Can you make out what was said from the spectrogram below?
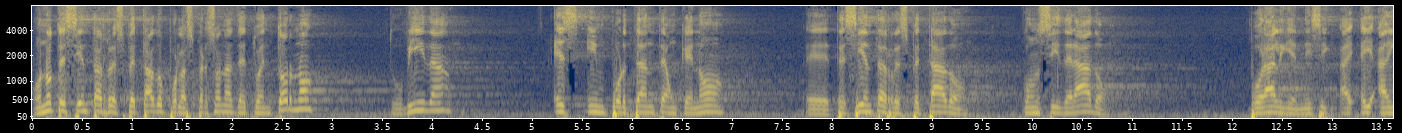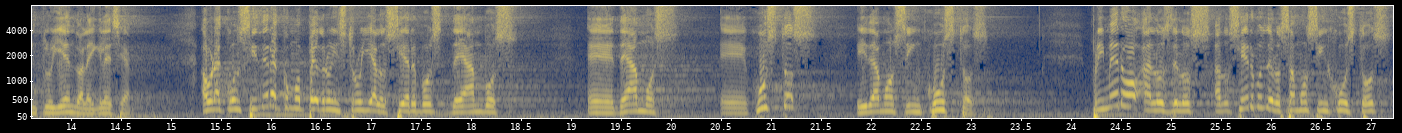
o no te sientas respetado por las personas de tu entorno, tu vida es importante aunque no eh, te sientas respetado, considerado por alguien, incluyendo a la iglesia. Ahora considera cómo Pedro instruye a los siervos de ambos, eh, de ambos eh, justos y de ambos injustos. Primero a los de los a los siervos de los amos injustos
